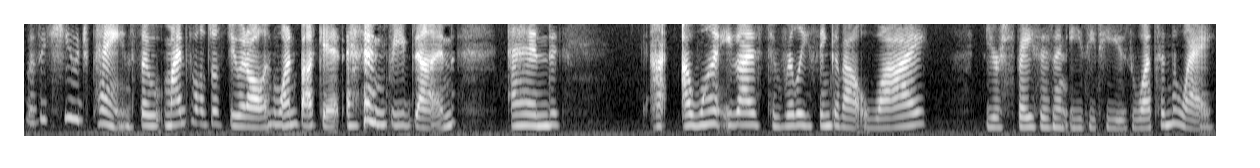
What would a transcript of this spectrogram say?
It was a huge pain. So might as well just do it all in one bucket and be done. And I, I want you guys to really think about why your space isn't easy to use. What's in the way,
